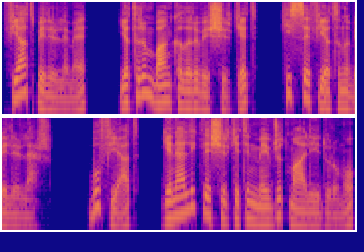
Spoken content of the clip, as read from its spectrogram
Fiyat belirleme, yatırım bankaları ve şirket, hisse fiyatını belirler. Bu fiyat, genellikle şirketin mevcut mali durumu,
